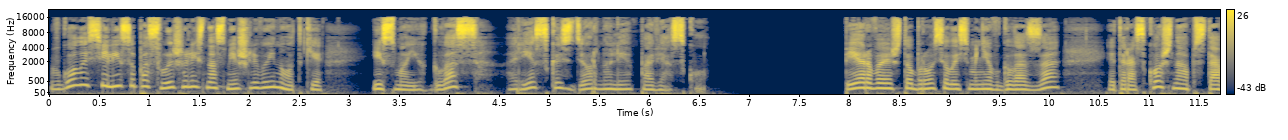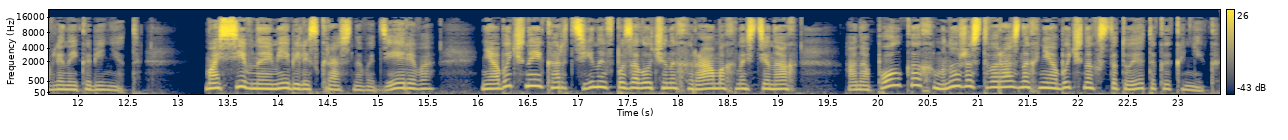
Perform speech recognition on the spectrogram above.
В голосе Лиса послышались насмешливые нотки, и с моих глаз резко сдернули повязку. Первое, что бросилось мне в глаза, — это роскошно обставленный кабинет. Массивная мебель из красного дерева, необычные картины в позолоченных рамах на стенах — а на полках множество разных необычных статуэток и книг.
